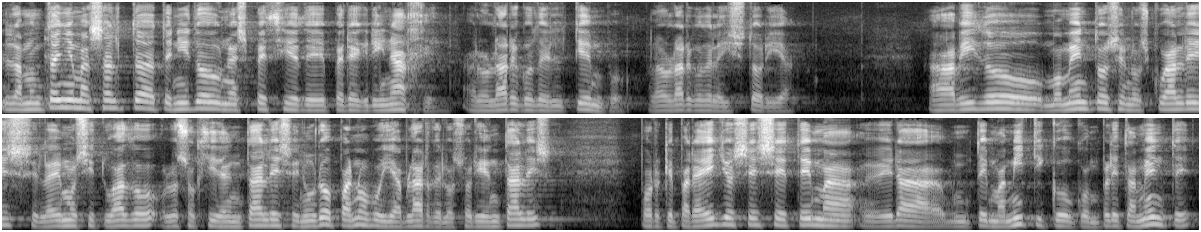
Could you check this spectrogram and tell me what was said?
La montaña más alta ha tenido una especie de peregrinaje a lo largo del tiempo, a lo largo de la historia. Ha habido momentos en los cuales la hemos situado los occidentales en Europa, no voy a hablar de los orientales, porque para ellos ese tema era un tema mítico completamente,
